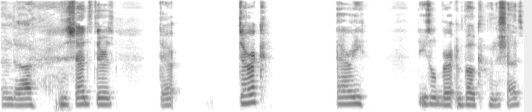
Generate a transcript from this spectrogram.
And uh, the sheds, there's Der Derek, Ari, Diesel, Bert, and Buck in the sheds.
